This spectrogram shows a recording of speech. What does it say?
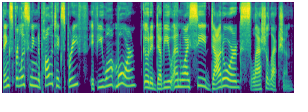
Thanks for listening to Politics Brief. If you want more, go to wnyc.org/election.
